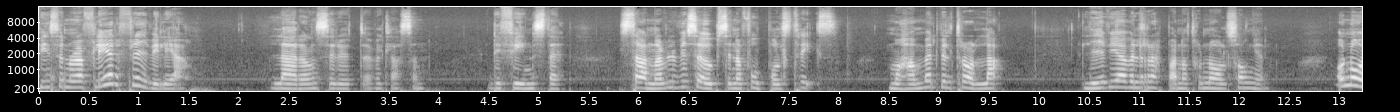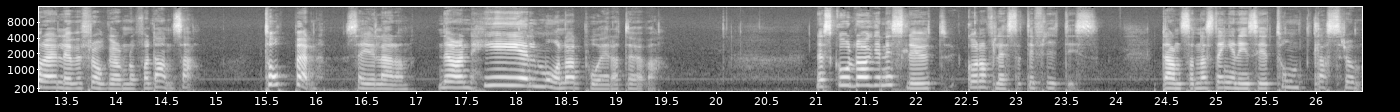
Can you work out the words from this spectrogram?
Finns det några fler frivilliga? Läraren ser ut över klassen. Det finns det. Sanna vill visa upp sina fotbollstricks. Mohammed vill trolla. Livia vill rappa nationalsången. Och några elever frågar om de får dansa. Toppen, säger läraren. Ni har en hel månad på er att öva. När skoldagen är slut går de flesta till fritids. Dansarna stänger in sig i ett tomt klassrum.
